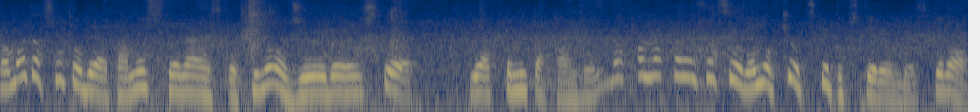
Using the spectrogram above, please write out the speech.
まあ、まだ外では試してないんですけど、昨日充電してやってみた感じで、なかなか良さそうで、もう今日つけてきてるんですけど、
